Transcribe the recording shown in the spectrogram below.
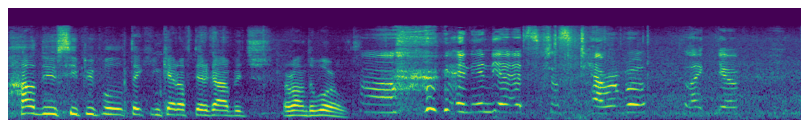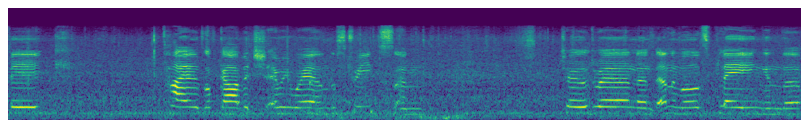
how do you see people taking care of their garbage around the world? Uh, in India it's just terrible. Like you have big piles of garbage everywhere on the streets and children and animals playing in the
